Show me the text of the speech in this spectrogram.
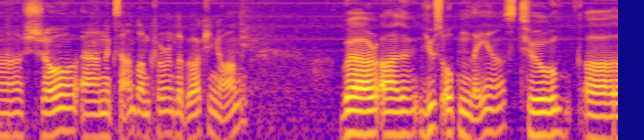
uh, show an example I'm currently working on where I use open layers to uh,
